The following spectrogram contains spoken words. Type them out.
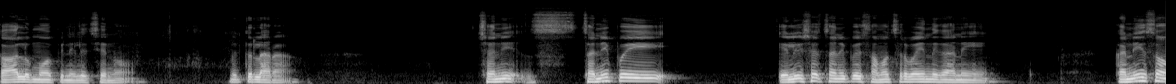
కాలు మోపి నిలిచెను. మిత్రులారా చని చనిపోయి ఎలీషా చనిపోయి సంవత్సరం అయింది కానీ కనీసం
